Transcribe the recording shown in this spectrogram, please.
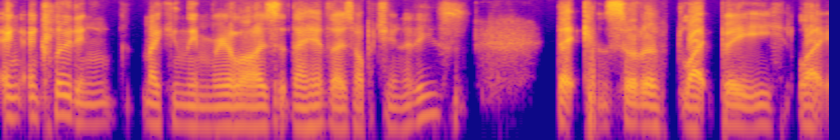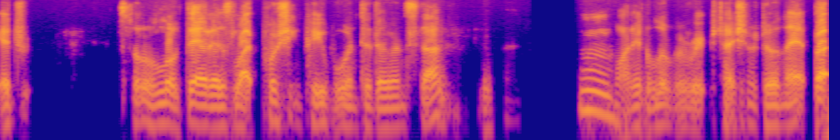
in, including making them realise that they have those opportunities. That can sort of like be like a, sort of looked at as like pushing people into doing stuff. Mm. Might have a little bit of reputation of doing that, but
